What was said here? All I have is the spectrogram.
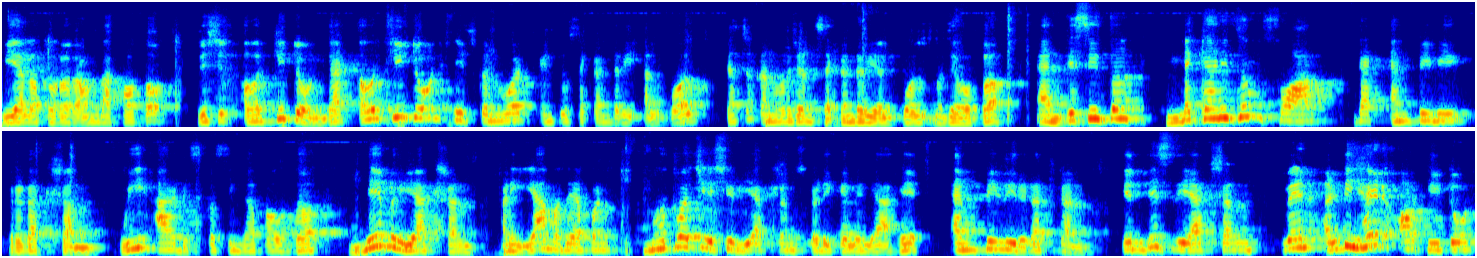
मी याला थोडं राऊंड दाखवतो this is our ketone that our ketone is convert into secondary alcohol त्याचं कन्वर्जन secondary alcohol मध्ये होतं and this is the mechanism for that MPV reduction we are discussing about the name reaction आणि यामध्ये आपण महत्वाची अशी रिॲक्शन स्टडी केलेली आहे MPV reduction in this reaction when aldehyde or ketone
